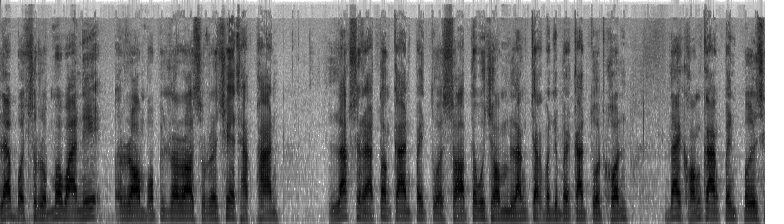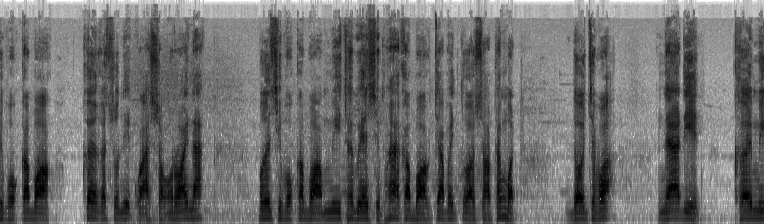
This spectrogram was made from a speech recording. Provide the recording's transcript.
และบทสรุปเมื่อวานนี้ รองผบตรสุรเชษฐ์หักพาน ลักษณะต้องการไปตรวจสอบท่านผู้ชม หลังจากปฏิบัติการตรวจค้น ได้ของกลางเป็นปืน 16 กระบอก เครื่องกระสุนอีกกว่า 200 นัดปืน 16 กระบอก มีทะเบียน 15 กระบอกจะไปตรวจสอบทั้งหมด โดยเฉพาะในอดีตเคยมี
